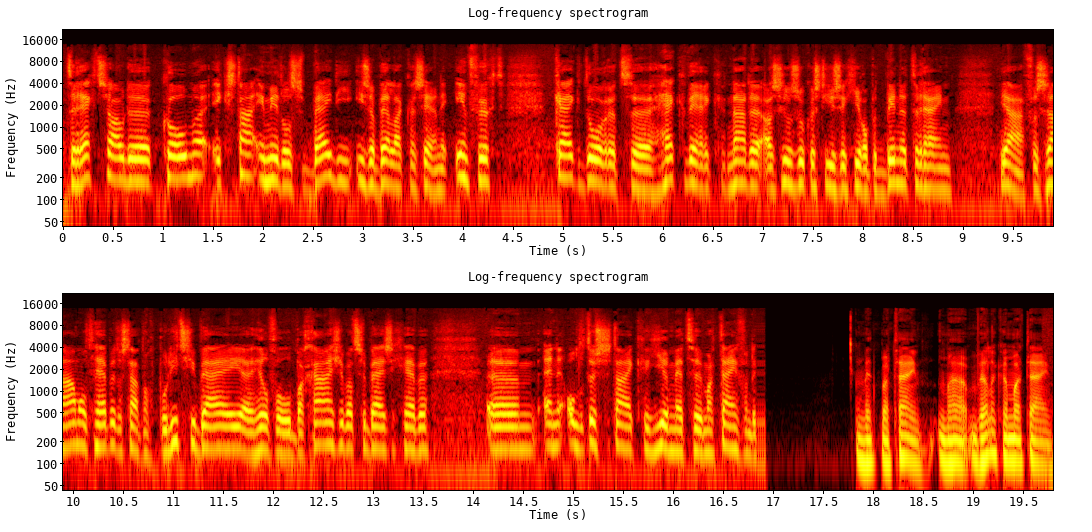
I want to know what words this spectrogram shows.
terecht zouden komen. Ik sta inmiddels bij die Isabella-kazerne in Vught. Kijk door het uh, hekwerk naar de asielzoekers die zich hier op het binnenterrein ja, verzameld hebben. Er staat nog politie bij, heel veel bagage wat ze bij zich hebben. Um, en ondertussen sta ik hier met Martijn van de... Met Martijn, maar welke Martijn?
